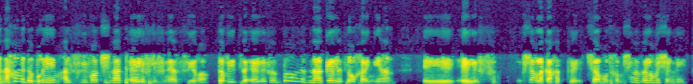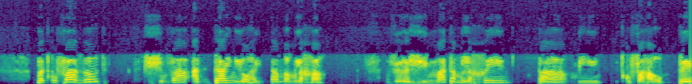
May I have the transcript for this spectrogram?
אנחנו מדברים על סביבות שנת אלף לפני הספירה. דוד זה אלף, אז בואו נעגל לצורך העניין אלף. אפשר לקחת 950, אבל זה לא משנה. בתקופה הזאת, שווה עדיין לא הייתה ממלכה, ורשימת המלכים באה מתקופה הרבה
